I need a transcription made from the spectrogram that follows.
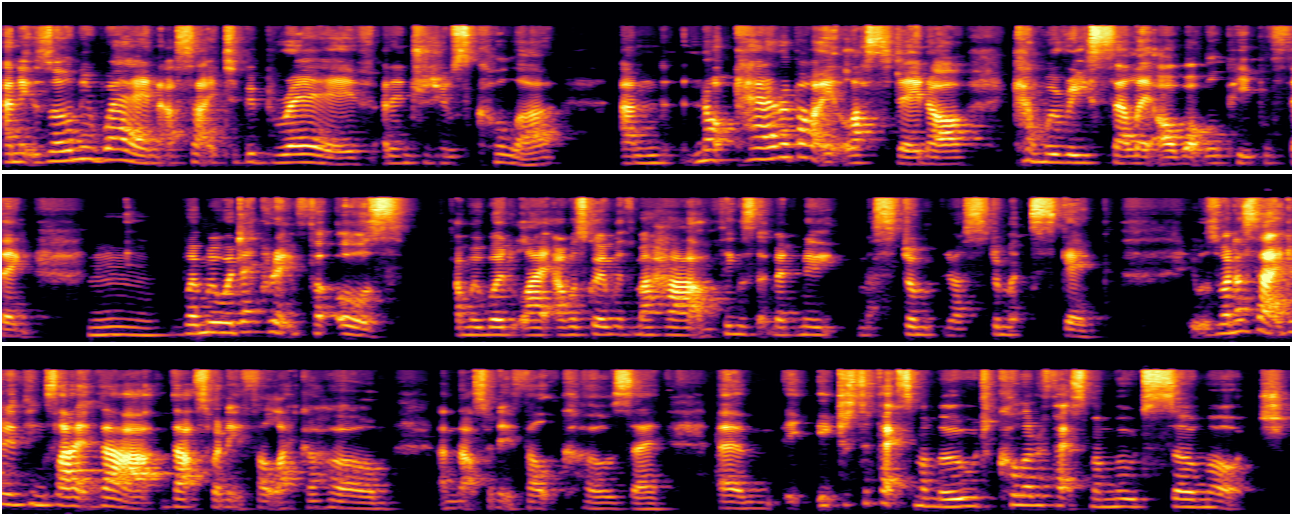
And it was only when I started to be brave and introduce colour and not care about it lasting or can we resell it or what will people think. Mm. When we were decorating for us and we were like, I was going with my heart and things that made me my stomach, my stomach skip. It was when I started doing things like that, that's when it felt like a home and that's when it felt cozy. Um, it, it just affects my mood. Colour affects my mood so much.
